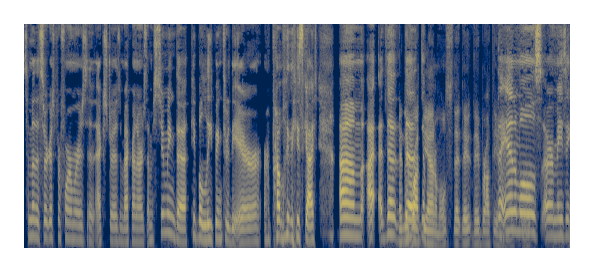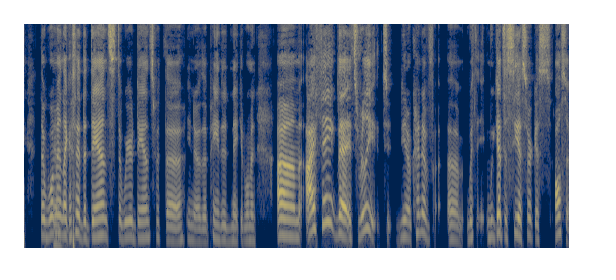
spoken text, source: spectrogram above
some of the circus performers and extras and background artists. I'm assuming the people leaping through the air are probably these guys. Um, I, the and they the, brought the, the, animals. That they, they brought the the animals, animals are amazing. The woman, yeah. like I said, the dance, the weird dance with the you know the painted naked woman. Um, I think that it's really you know kind of um, with we get to see a circus also.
